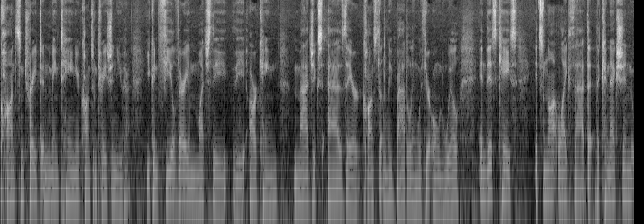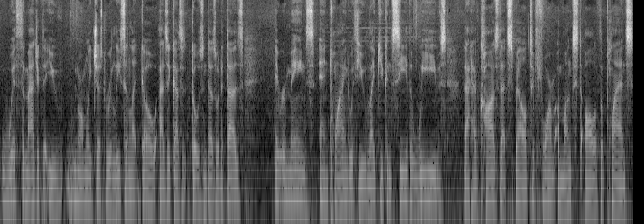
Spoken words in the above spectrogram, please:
concentrate and maintain your concentration. You ha- you can feel very much the the arcane magics as they are constantly battling with your own will. In this case, it's not like that. That the connection with the magic that you normally just release and let go as it goes, goes and does what it does it remains entwined with you like you can see the weaves that have caused that spell to form amongst all of the plants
